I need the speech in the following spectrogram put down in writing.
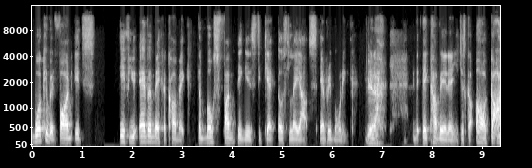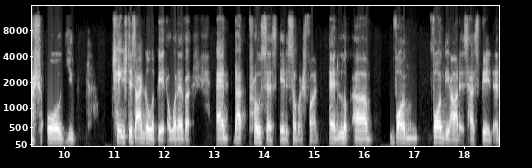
working with Vaughn, it's if you ever make a comic, the most fun thing is to get those layouts every morning. Yeah. You know, they come in and you just go, oh gosh, or you change this angle a bit or whatever. And that process, it is so much fun. And look, um, Vaughn, Vaughn the artist has been an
